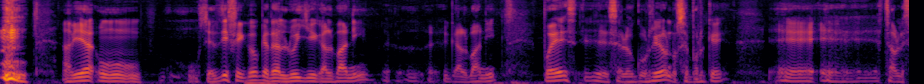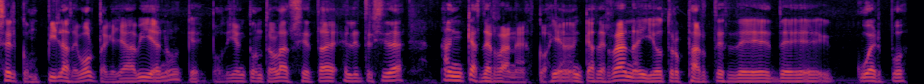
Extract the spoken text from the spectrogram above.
había un, científico que era Luigi Galvani, eh, Galvani pues eh, se le ocurrió, no sé por qué, eh, establecer con pilas de volta que ya había, ¿no? que podían controlar cierta electricidad, ancas de rana. Cogían ancas de rana y otras partes de, de cuerpos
